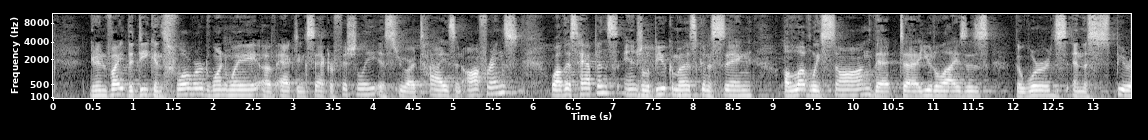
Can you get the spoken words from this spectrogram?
I'm going to invite the deacons forward. One way of acting sacrificially is through our tithes and offerings. While this happens, Angela Bukema is going to sing a lovely song that uh, utilizes the words and the spirit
